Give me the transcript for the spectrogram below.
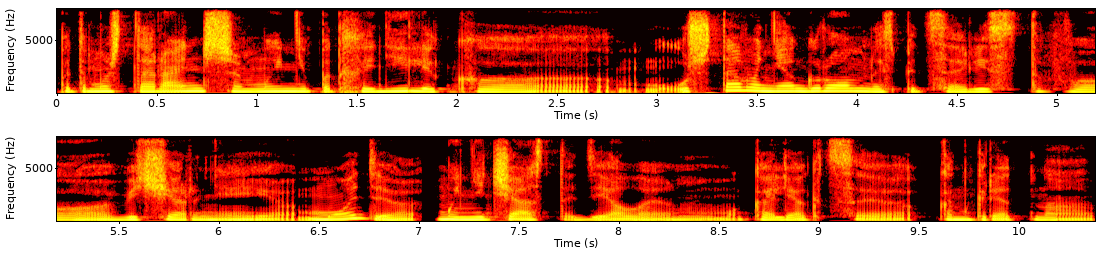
Потому что раньше мы не подходили к... Уштава не огромный специалист в вечерней моде. Мы не часто делаем коллекции конкретно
